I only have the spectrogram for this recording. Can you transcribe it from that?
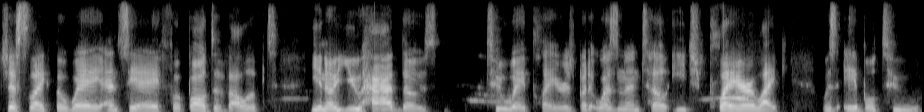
just like the way NCAA football developed. You know, you had those two-way players, but it wasn't until each player like was able to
